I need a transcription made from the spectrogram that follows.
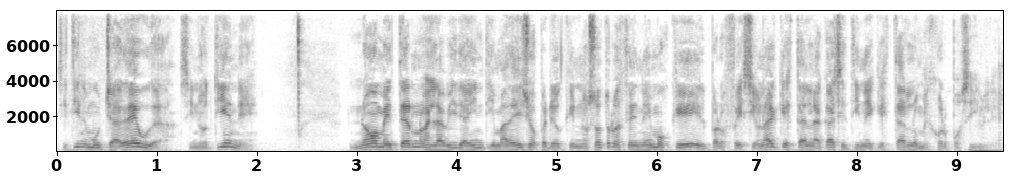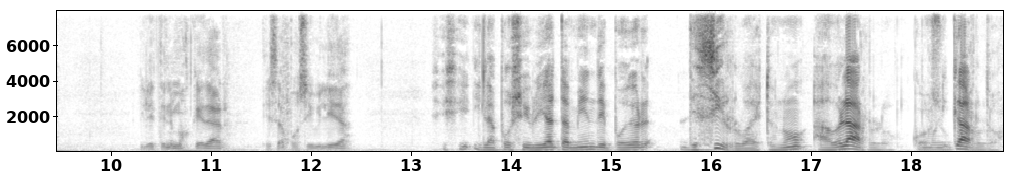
si tiene mucha deuda, si no tiene. No meternos en la vida íntima de ellos, pero que nosotros tenemos que, el profesional que está en la calle tiene que estar lo mejor posible. Y le tenemos que dar esa posibilidad. Sí, sí, y la posibilidad también de poder decirlo a esto, ¿no? Hablarlo, comunicarlo.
